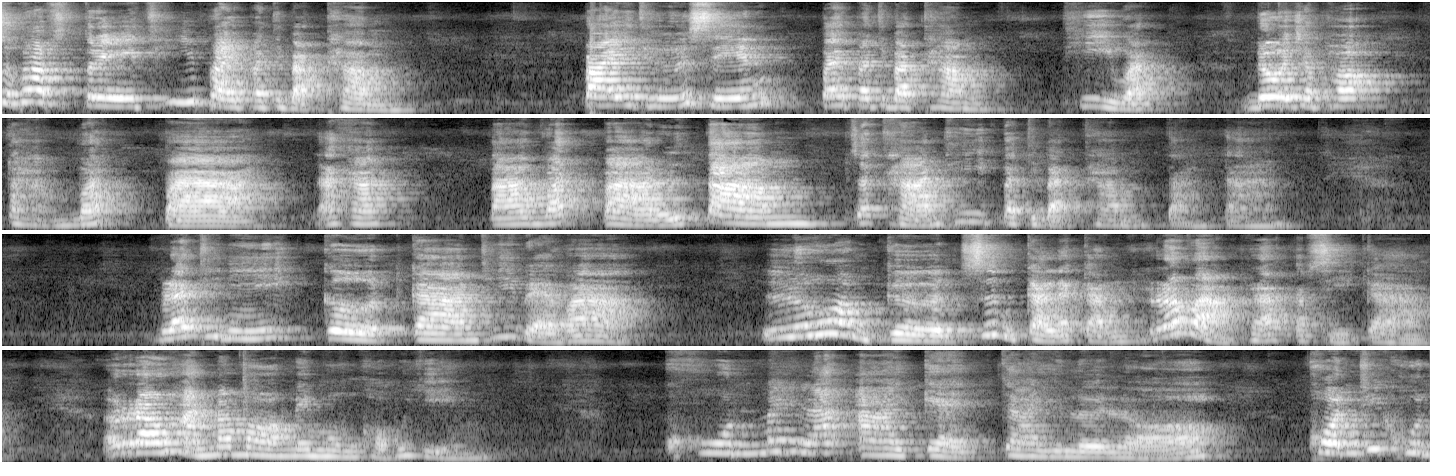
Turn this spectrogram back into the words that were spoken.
สุภาพสตรีที่ไปปฏิบัติธรรม ไปถือศีลไปปฏิบัติธรรมที่วัด โดยเฉพาะตามวัดป่านะคะ ตามวัดป่าหรือตามสถานที่ปฏิบัติธรรมต่างๆ และทีนี้เกิดการที่แบบว่าล่วงเกินซึ่งกันและกันระหว่างพระกับสีกา เราหันมามองในมุมของผู้หญิง คุณไม่ละอายแก่ใจเลยเหรอ คนที่คุณ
